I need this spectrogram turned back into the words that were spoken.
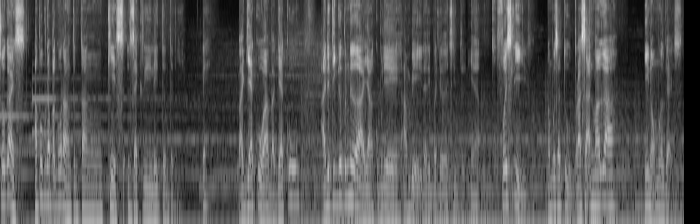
So guys, apa pendapat korang tentang kes Zachary Latham tadi? Okay. Bagi aku ah, bagi aku ada tiga benda ah yang aku boleh ambil daripada cerita ni. Firstly, nombor satu, perasaan marah ni normal guys.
